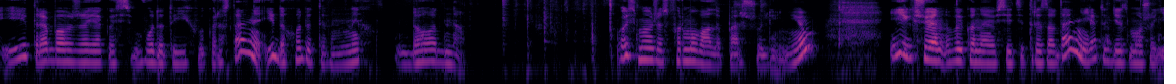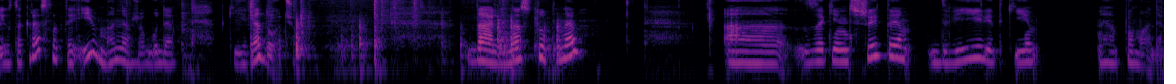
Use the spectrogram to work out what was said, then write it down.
і треба вже якось вводити їх використання і доходити в них до дна. Ось ми вже сформували першу лінію. І якщо я виконаю всі ці три завдання, я тоді зможу їх закреслити, і в мене вже буде такий рядочок. Далі, наступне закінчити дві рідкі е, помади.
